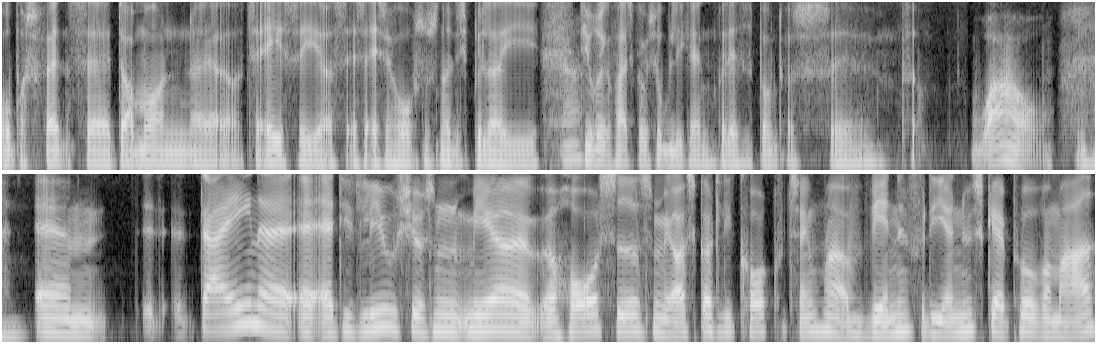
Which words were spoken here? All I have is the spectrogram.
Robert Svans, øh, dommeren øh, til AC og altså AC Horsens, når de spiller i... Ja. Ja. De rykker faktisk op i Superligaen på det tidspunkt også. Øh, så. Wow. Mm-hmm. Øhm, der er en af, af dit livs jo sådan mere øh, hårde sider, som jeg også godt lige kort kunne tænke mig at vende, fordi jeg er nysgerrig på, hvor meget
